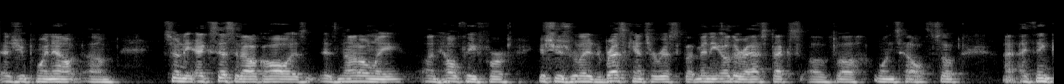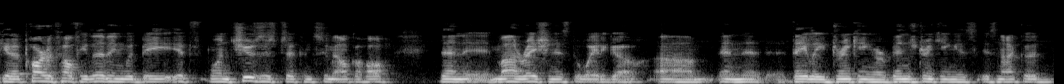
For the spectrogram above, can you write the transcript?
as you point out, um, certainly excessive alcohol is is not only unhealthy for issues related to breast cancer risk, but many other aspects of uh, one's health. So I, think uh, part of healthy living would be if one chooses to consume alcohol, then moderation is the way to go. Um, and daily drinking or binge drinking is is not good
